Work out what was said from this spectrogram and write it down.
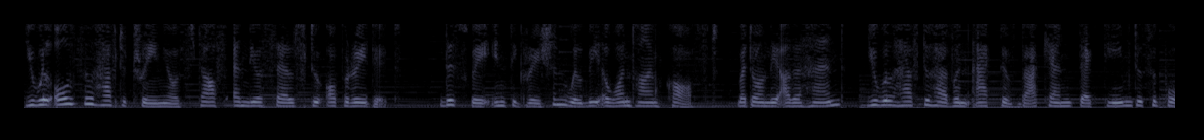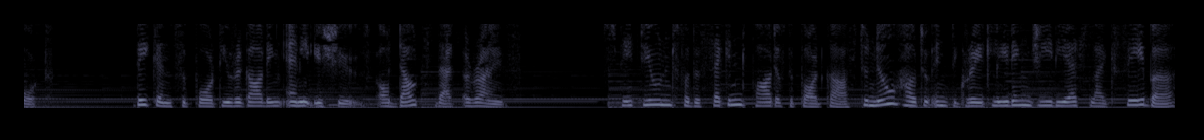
You will also have to train your staff and yourself to operate it. This way integration will be a one-time cost, but on the other hand, you will have to have an active back-end tech team to support. They can support you regarding any issues or doubts that arise. Stay tuned for the second part of the podcast to know how to integrate leading GDS like Sabre,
